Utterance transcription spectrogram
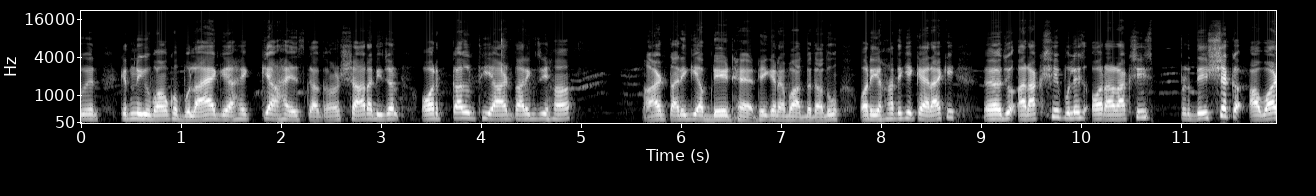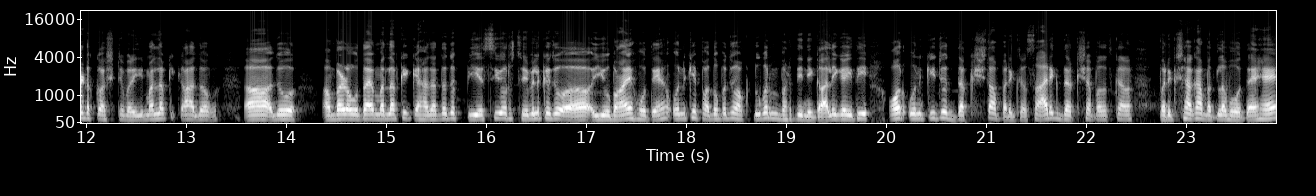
स्टूडेंट कितने युवाओं को बुलाया गया है, क्या है इसका कारण सारा रीजन और कल थी आठ तारीख, जी हाँ आठ तारीख की अपडेट है। ठीक है ना बात बता दूँ। और यहाँ देखिए कह रहा है कि जो आरक्षी पुलिस और आरक्षी प्रदेशक अवार्ड कस्टमर मतलब कि कहा जो बड़ा होता है मतलब कि कहा जाता है, जो पीएससी और सिविल के जो युवाएँ होते हैं, उनके पदों पर जो अक्टूबर में भर्ती निकाली गई थी, और उनकी जो दक्षता परीक्षा, शारीरिक दक्षता परीक्षा का मतलब होता है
